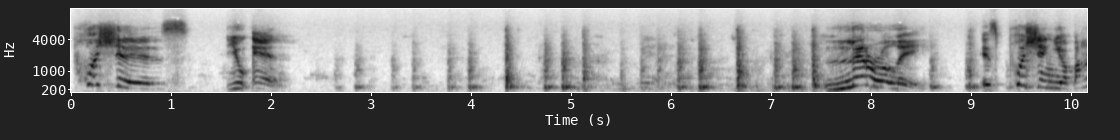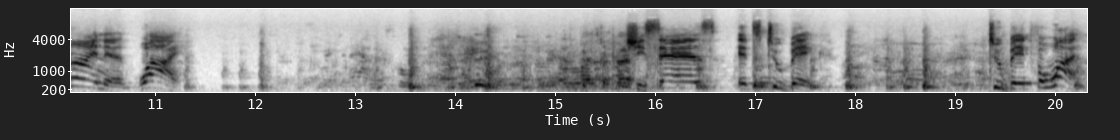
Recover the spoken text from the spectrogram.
pushes you in. Literally is pushing your behind in. Why? She says it's too big. Too big for what?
